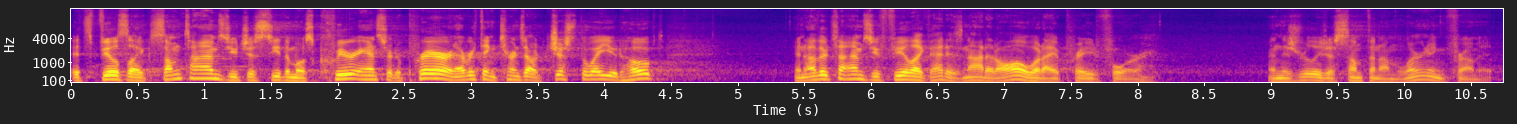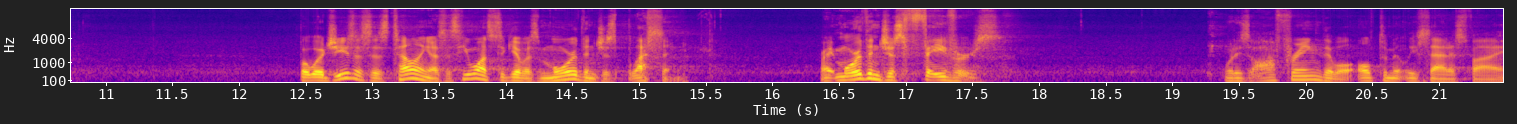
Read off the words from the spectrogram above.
it feels like sometimes you just see the most clear answer to prayer, and everything turns out just the way you'd hoped. And other times you feel like that is not at all what I prayed for. And there's really just something I'm learning from it. But what Jesus is telling us is he wants to give us more than just blessing, right? More than just favors. What he's offering that will ultimately satisfy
